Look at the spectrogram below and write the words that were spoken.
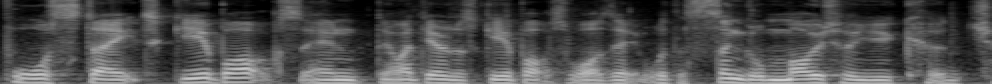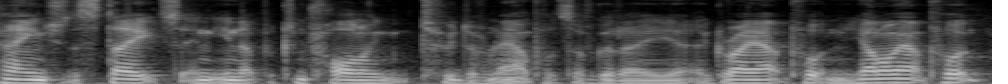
four state gearbox and the idea of this gearbox was that with a single motor you could change the states and end up controlling two different outputs. I've got a, a grey output and a yellow output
